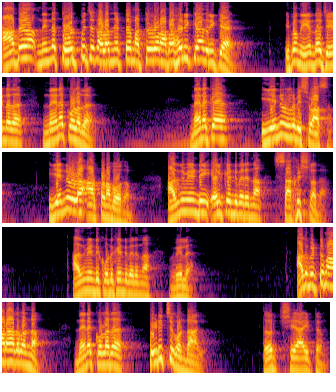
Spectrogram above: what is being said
അത് നിന്നെ തോൽപ്പിച്ച് കളഞ്ഞിട്ട് മറ്റുള്ളവർ അപഹരിക്കാതിരിക്കാൻ. ഇപ്പൊ നീ എന്താ ചെയ്യേണ്ടത്? നിനക്കുള്ളത് നിനക്ക് എന്നുള്ള വിശ്വാസം എന്നുള്ള അർപ്പണബോധം അതിനുവേണ്ടി ഏൽക്കേണ്ടി വരുന്ന സഹിഷ്ണുത അതിനുവേണ്ടി കൊടുക്കേണ്ടി വരുന്ന വില. അത് വിട്ടുമാറാതെ വണ്ണം നിനക്കുള്ളത് പിടിച്ചുകൊണ്ടാൽ തീർച്ചയായിട്ടും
